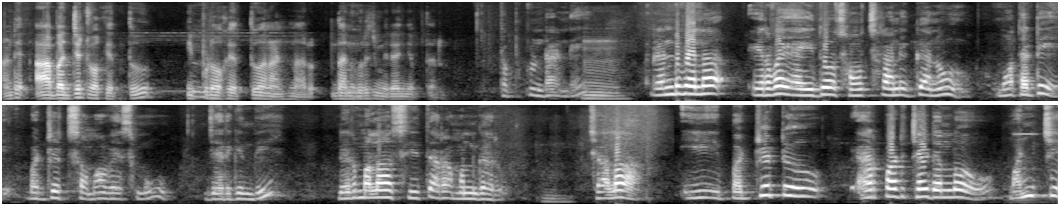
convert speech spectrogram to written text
అంటే ఆ బడ్జెట్ ఒక ఎత్తు ఇప్పుడు ఒక ఎత్తు అని అంటున్నారు. దాని గురించి మీరేం చెప్తారు? తప్పకుండా అండి. రెండు వేల ఇరవై ఐదో సంవత్సరానికి గాను మొదటి బడ్జెట్ సమావేశము జరిగింది. నిర్మలా సీతారామన్ గారు. చాలా ఈ బడ్జెట్ ఏర్పాటు చేయడంలో మంచి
